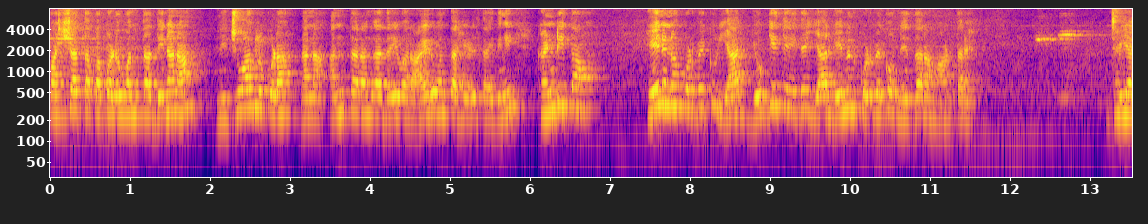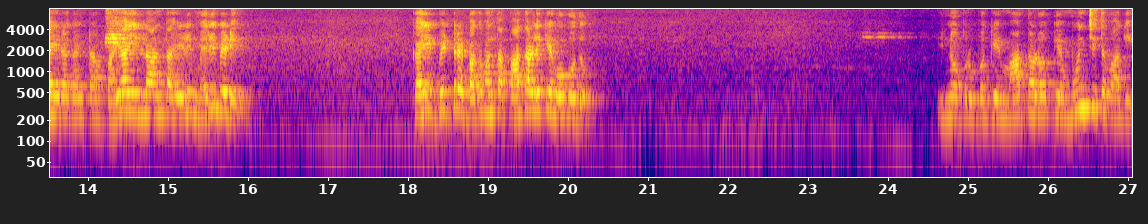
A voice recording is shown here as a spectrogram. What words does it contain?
ಪಶ್ಚಾತ್ತಾಪ ಪಡುವಂಥ ದಿನನ ನಿಜವಾಗ್ಲೂ ಕೂಡ ನನ್ನ ಅಂತರಂಗ ದೈವ ರಾಯರು ಅಂತ ಹೇಳ್ತಾ ಇದ್ದೀನಿ. ಖಂಡಿತ ಏನನ್ನು ಕೊಡಬೇಕು ಯಾರಿಗೆ ಯೋಗ್ಯತೆ ಇದೆ ಯಾರಿಗೇನನ್ನು ಕೊಡಬೇಕು ಅವ್ರು ನಿರ್ಧಾರ ಮಾಡ್ತಾರೆ. ಜಯ ಇರಗಂಟ, ಭಯ ಇಲ್ಲ ಅಂತ ಹೇಳಿ ಮೆರಿಬೇಡಿ. ಕೈ ಬಿಟ್ಟರೆ ಭಗವಂತ ಪಾತಾಳಿಕೆ ಹೋಗೋದು. ಇನ್ನೊಬ್ಬರ ಬಗ್ಗೆ ಮಾತಾಡೋಕ್ಕೆ ಮುಂಚಿತವಾಗಿ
